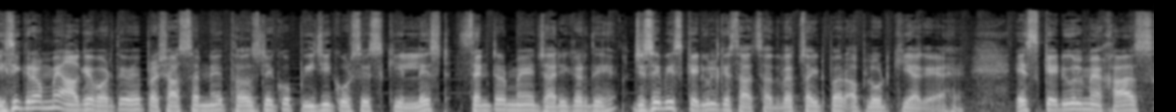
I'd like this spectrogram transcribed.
इसी क्रम में आगे बढ़ते हुए प्रशासन ने थर्सडे को पीजी कोर्सेज की लिस्ट सेंटर में जारी कर दी है, जिसे भी स्केड्यूल के साथ साथ वेबसाइट पर अपलोड किया गया है। इस स्केड्यूल में खास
